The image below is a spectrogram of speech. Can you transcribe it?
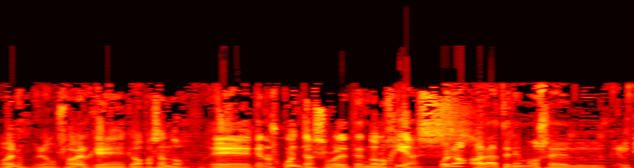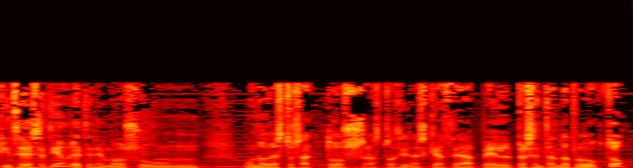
Bueno, veremos a ver qué, qué va pasando. Eh, ¿Qué nos cuentas sobre tecnologías? Bueno, ahora tenemos el, el 15 de septiembre, tenemos un, uno de estos actos, actuaciones que hace Apple presentando producto.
